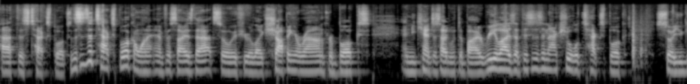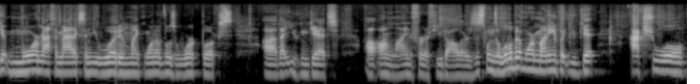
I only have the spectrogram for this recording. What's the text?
at this textbook. So this is a textbook, I want to emphasize that. So if you're like shopping around for books and you can't decide what to buy, realize that this is an actual textbook, so you get more mathematics than you would in like one of those workbooks uh, that you can get uh, online for a few dollars. This one's a little bit more money, but you get actual,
